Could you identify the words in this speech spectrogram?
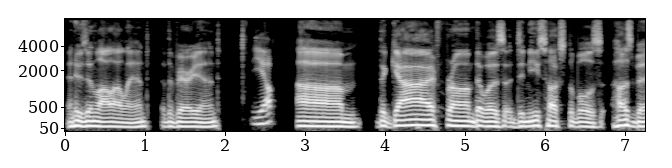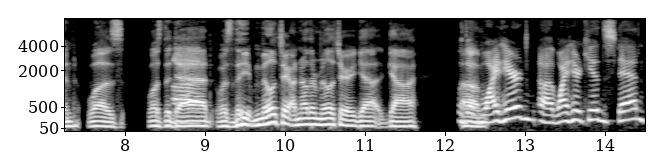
and who's in La La Land at the very end. Yep. Um, the guy from that was Denise Huxtable's husband was was the Uh, dad, was the military, another military guy. guy. The Um, white haired, uh, white haired kid's dad.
